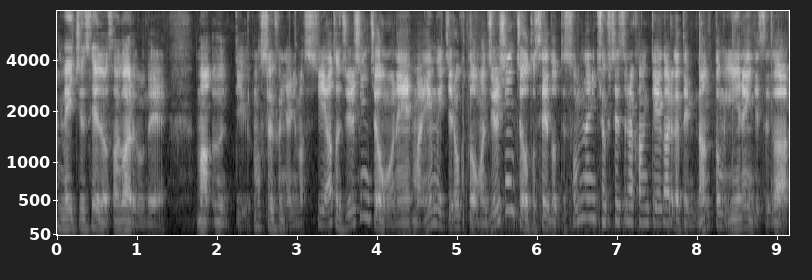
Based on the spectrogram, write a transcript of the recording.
命中精度は下がるので、まあ、うんっていう、まあ、そういう風になりますし、あと重心長もね、まあ、M16 と、まあ、重心長と精度ってそんなに直接な関係があるかって何とも言えないんですが、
